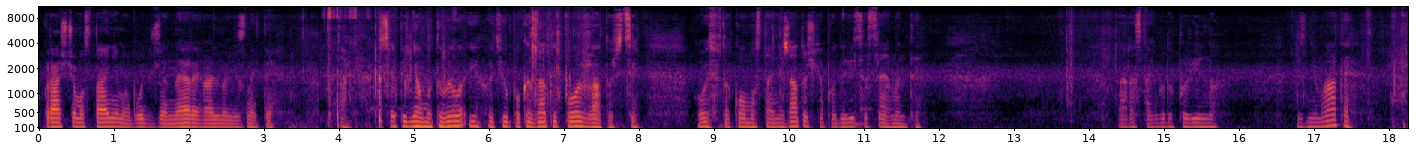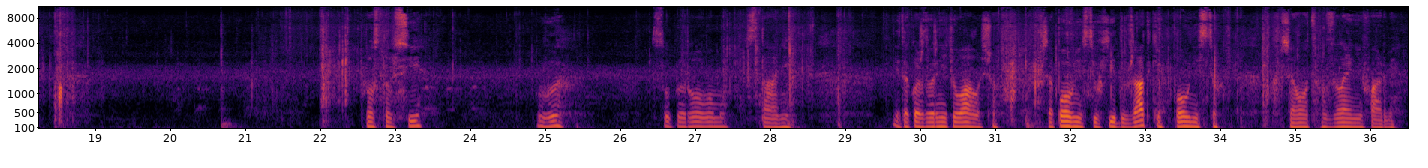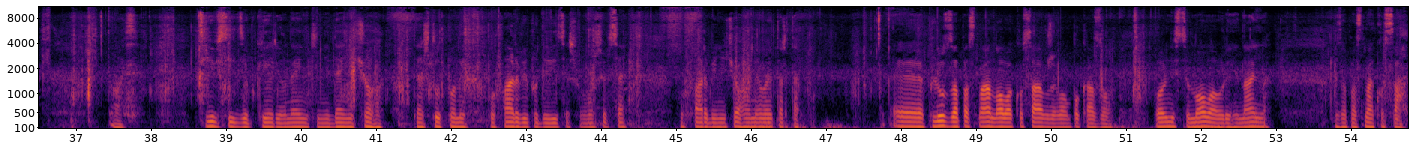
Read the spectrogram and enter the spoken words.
в кращому стані, мабуть, вже нереально їх знайти. Так, ще підняв мотовило і хотів показати по жаточці. Ось в такому стані жаточка, подивіться сегменти. Зараз так буду повільно знімати. Просто всі в суперовому стані. І також зверніть увагу, що ще повністю вхід в жатки, повністю ще от в зеленій фарбі. Ось. Ці всі дзюбки рівненькі, ніде нічого. Теж тут по них по фарбі подивіться, що воно ще все у фарбі нічого не витерте. Е, плюс запасна нова коса вже вам показував. Повністю нова, оригінальна запасна коса.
